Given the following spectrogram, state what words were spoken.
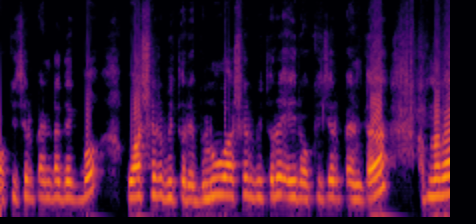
রকিসের প্যান্টটা দেখব। ওয়াশের ভিতরে ব্লু ওয়াশের ভিতরে এই রকিসের প্যান্টটা আপনারা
